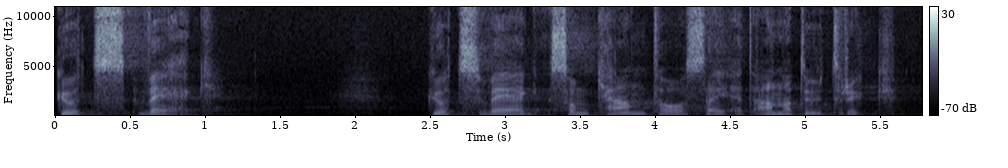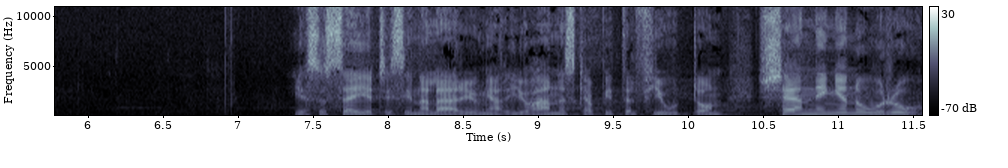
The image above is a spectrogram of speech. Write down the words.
Guds väg. Guds väg som kan ta sig ett annat uttryck. Jesus säger till sina lärjungar i Johannes kapitel 14, känn ingen oro.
